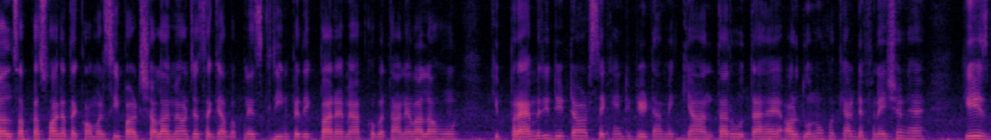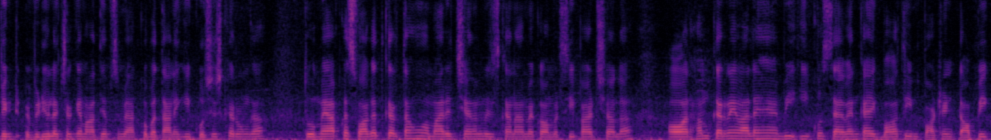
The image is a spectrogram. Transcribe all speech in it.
गर्ल्स आपका स्वागत है कॉमर्सी पाठशाला में। और जैसा कि आप अपने स्क्रीन पे देख पा रहे हैं, मैं आपको बताने वाला हूँ कि प्राइमरी डेटा और सेकेंडरी डेटा में क्या अंतर होता है और दोनों का क्या डेफिनेशन है, ये इस वीडियो लेक्चर के माध्यम से मैं आपको बताने की कोशिश करूँगा। तो मैं आपका स्वागत करता हूँ हमारे चैनल में, जिसका नाम है कॉमर्सी पाठशाला। और हम करने वाले हैं अभी इको सेवन का एक बहुत ही इंपॉर्टेंट टॉपिक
